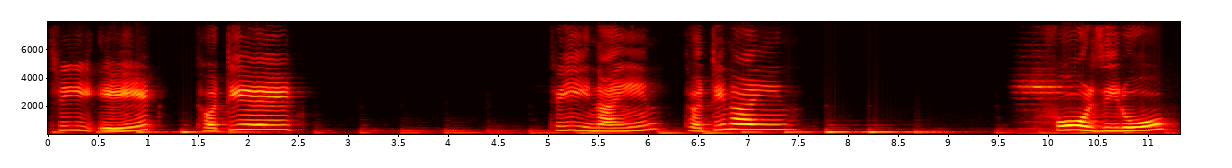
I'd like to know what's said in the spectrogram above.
3, 8, 38, 3, 9, 39, 4, 0,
